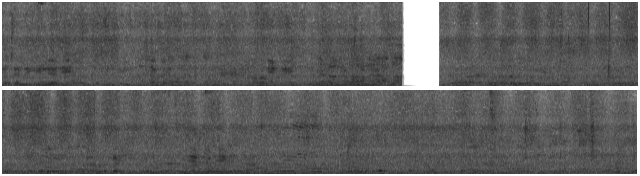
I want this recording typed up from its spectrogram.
కూర్చోండి. Thank you.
